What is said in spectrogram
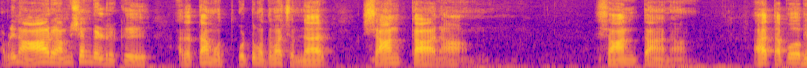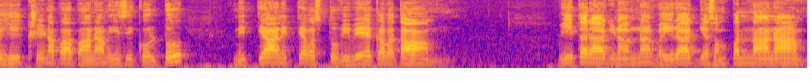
அப்படின்னு ஆறு அம்சங்கள் இருக்குது அதைத்தான் மொத் ஒட்டுமொத்தமாக சொன்னார். சாந்தானாம். சாந்தானாம். ஆ தப்போபிஹி க்ஷீணபாப்பானாம் ஈஸ் ஈக்குவல் டு நித்யானித்ய வஸ்து விவேகவதாம். வீத்தராகிணாம்னா வைராக்கிய சம்பன்னானாம்.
